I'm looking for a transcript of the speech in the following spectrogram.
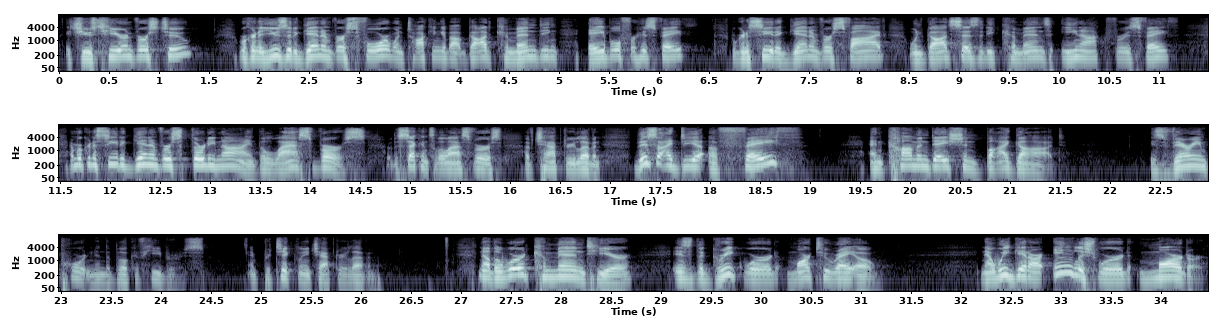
It's used here in verse 2. We're going to use it again in verse 4 when talking about God commending Abel for his faith. We're going to see it again in verse 5 when God says that he commends Enoch for his faith. And we're going to see it again in verse 39, the last verse, or the second to the last verse of chapter 11. This idea of faith and commendation by God is very important in the book of Hebrews, and particularly in chapter 11. Now, the word commend here is the Greek word martureo. Now, we get our English word martyr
